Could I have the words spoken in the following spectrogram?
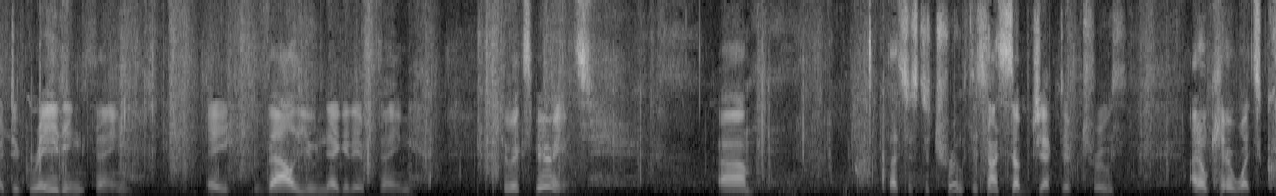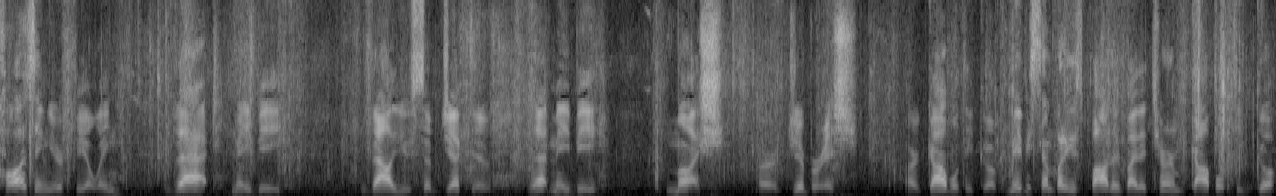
a degrading thing, a value negative thing to experience. Um, that's just a truth. It's not subjective truth. I don't care what's causing your feeling. That may be value subjective. That may be mush or gibberish or gobbledygook. Maybe somebody is bothered by the term gobbledygook.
